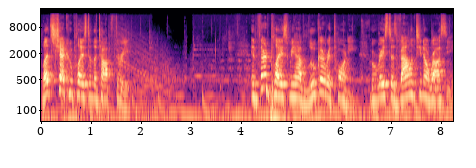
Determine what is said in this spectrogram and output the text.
Let's check who placed in the top 3. In third place, we have Luca Ritorni, who raced as Valentino Rossi,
